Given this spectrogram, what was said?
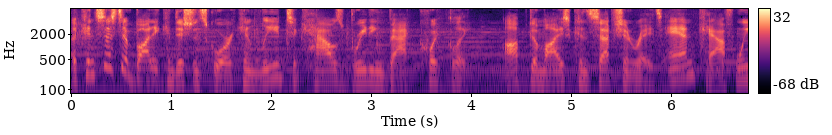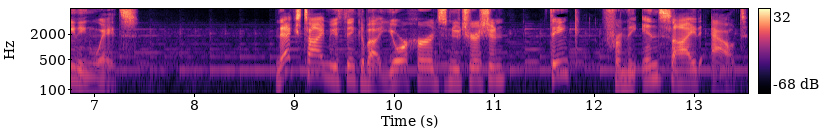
A consistent body condition score can lead to cows breeding back quickly, optimize conception rates, and calf weaning weights. Next time you think about your herd's nutrition, think from the inside out.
